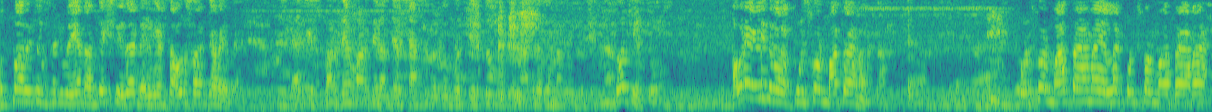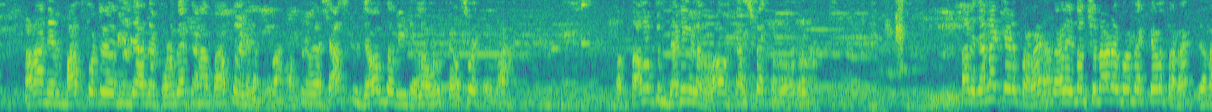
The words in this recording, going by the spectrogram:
ಉತ್ಪಾದಕ ಸಂಘದ ಏನು ಅಧ್ಯಕ್ಷ ಇದೆ ಡೆಲಿಗೇಟ್ಸ್ ಅವ್ರ ಸಹಕಾರ ಇದೆ. ನೀವು ಸ್ಪರ್ಧೆ ಮಾಡ್ತೀರಾ ಅಂತೇಳಿ ಶಾಸಕರಿಗೂ ಗೊತ್ತಿತ್ತು? ಗೊತ್ತಿತ್ತು. ಅವರೇ ಹೇಳಿದ್ರಲ್ಲ ಕುಳಿಸ್ಕೊಂಡು ಮಾತಾಡೋಣ ಅಂತ. ಕುಳಿಸ್ಕೊಂಡು ಮಾತಾಡೋಣ ಎಲ್ಲ ಕುಡ್ಸ್ಕೊಂಡು ಮಾತಾಡೋಣ. ಅಣ್ಣ ನಿನ್ಗೆ ಮಾತು ಕೊಟ್ಟಿರೋ ನಿಜ ಆದರೆ ಕೊಡ್ಬೇಕಣ್ಣ ಅಂತ ಅಂತ ಹೇಳಿದಲ್ವ ಶಾಸಕರ ಜವಾಬ್ದಾರಿ ಇದೆಯಲ್ಲ ಅವ್ರು ಕಳಿಸ್ಬೇಕಲ್ವ ಅವ್ರ ತಾಲೂಕಿನ ದಣಿಗಳಲ್ವ ಅವ್ರು ಕಳಿಸ್ಬೇಕಲ್ವ ಅವರು? ನಾಳೆ ಜನ ಕೇಳ್ತಾರೆ ನಾಳೆ ಇನ್ನೊಂದು ಚುನಾವಣೆಗೆ ಬಂದಾಗ ಕೇಳ್ತಾರೆ ಜನ.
